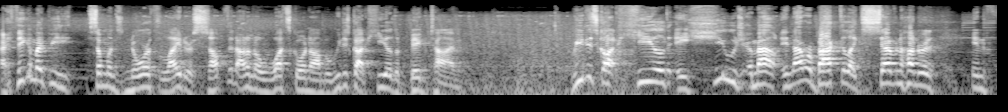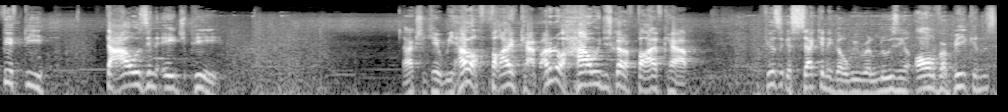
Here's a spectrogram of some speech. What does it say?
I think it might be someone's north light or something. I don't know what's going on, but we just got healed a big time. We just got healed a huge amount. And now we're back to like 750,000 HP. Actually, okay, we have a 5 cap. I don't know how we just got a 5 cap. It feels like a second ago we were losing all of our beacons.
